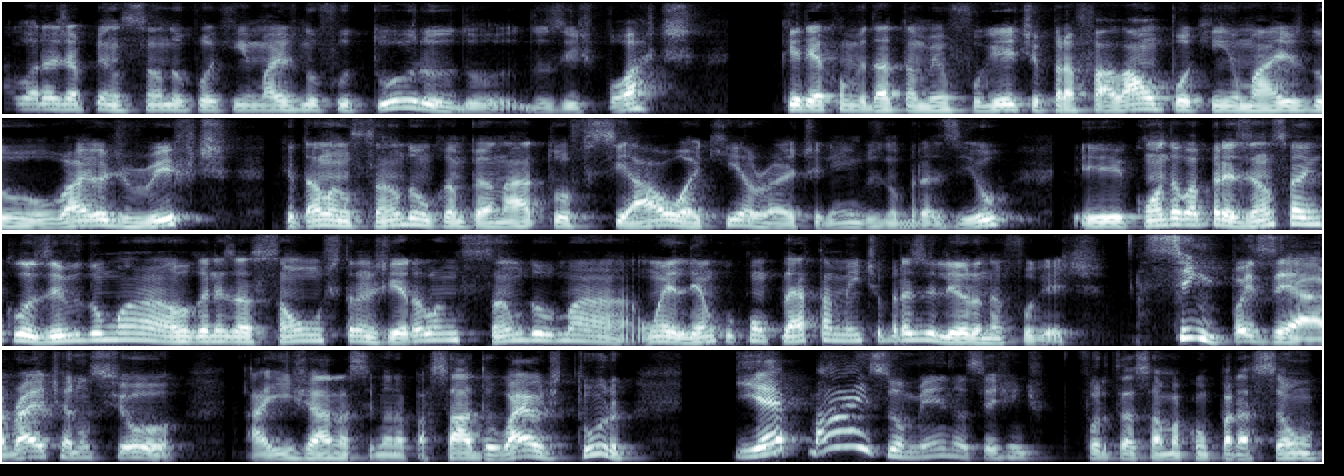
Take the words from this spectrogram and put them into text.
Agora já pensando um pouquinho mais no futuro do, dos esportes, queria convidar também o Foguete para falar um pouquinho mais do Wild Rift, que está lançando um campeonato oficial aqui, a Riot Games no Brasil. E conta com a presença, inclusive, de uma organização estrangeira lançando uma, um elenco completamente brasileiro, né, Foguete? Sim, pois é. A Riot anunciou aí já na semana passada o Wild Tour. E é mais ou menos, se a gente for traçar uma comparação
